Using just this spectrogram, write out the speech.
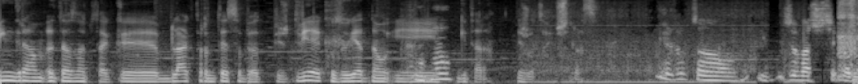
Ingram, to znaczy tak, yy, Blackthorn ty sobie odpisz dwie, Kuzu jedną i Mhm. gitara. I rzucaj jeszcze raz. Nie rzucą i zobaczycie, będzie.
